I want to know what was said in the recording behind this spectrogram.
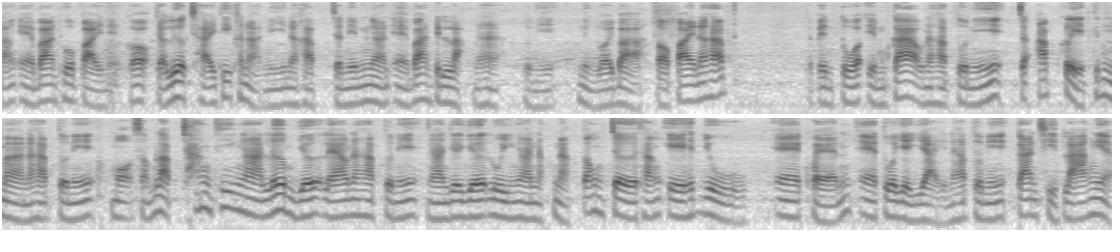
ล้างแอร์บ้านทั่วไปเนี่ยก็จะเลือกใช้ที่ขนาดนี้นะครับจะเน้นงานแอร์บ้านเป็นหลักนะฮะตัวนี้ 100 บาร์ต่อไปนะครับ จะเป็นตัว M9 นะครับ ตัวนี้จะอัปเกรดขึ้นมานะครับ ตัวนี้เหมาะสำหรับช่างที่งานเริ่มเยอะแล้วนะครับ ตัวนี้งานเยอะๆ ลุยงานหนักๆ ต้องเจอทั้ง AHU แอร์แขวนแอร์ตัวใหญ่ๆนะครับ ตัวนี้การฉีดล้างเนี่ย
